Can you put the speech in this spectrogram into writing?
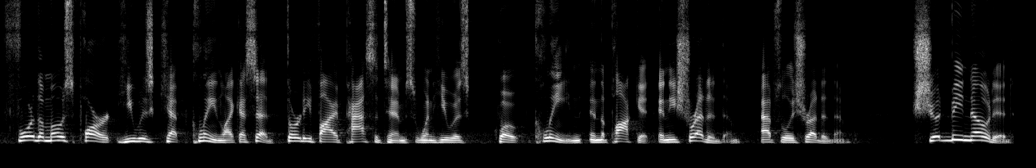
For the most part, he was kept clean. Like I said, 35 pass attempts when he was, quote, clean in the pocket, and he shredded them, absolutely shredded them. Should be noted,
